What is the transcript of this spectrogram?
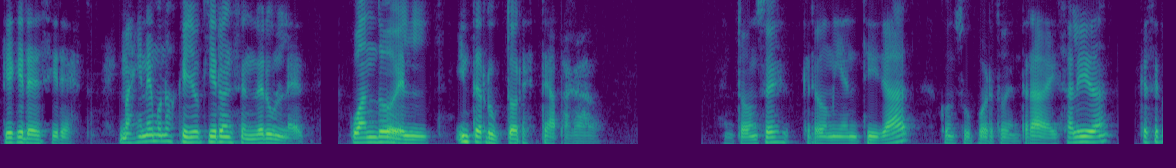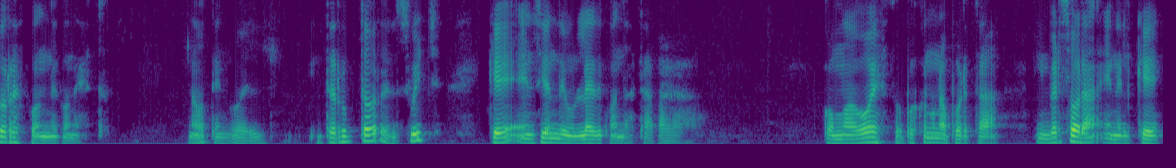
¿Qué quiere decir esto? Imaginémonos que yo quiero encender un LED cuando el interruptor esté apagado. Entonces creo mi entidad con su puerto de entrada y salida que se corresponde con esto. ¿No? Tengo el interruptor, el switch, que enciende un LED cuando está apagado. ¿Cómo hago esto? Pues con una puerta inversora en el que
